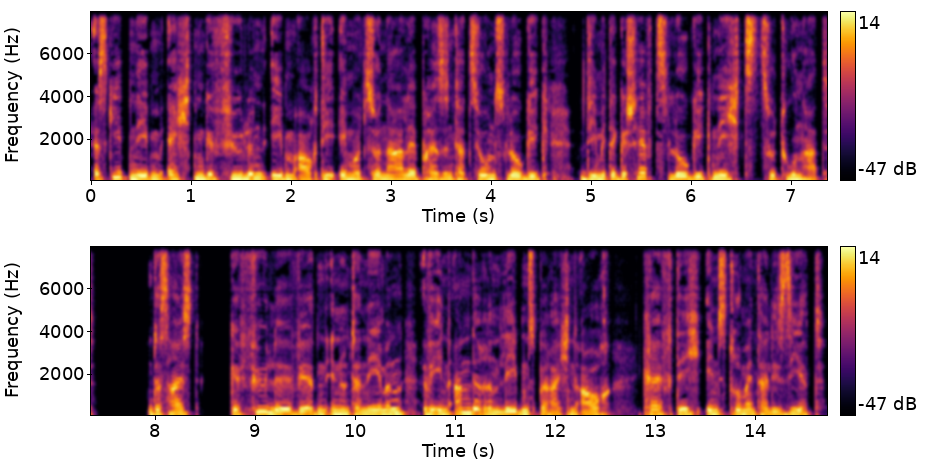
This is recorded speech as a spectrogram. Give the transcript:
Es gibt neben echten Gefühlen eben auch die emotionale Präsentationslogik, die mit der Geschäftslogik nichts zu tun hat. Das heißt, Gefühle werden in Unternehmen wie in anderen Lebensbereichen auch kräftig instrumentalisiert.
